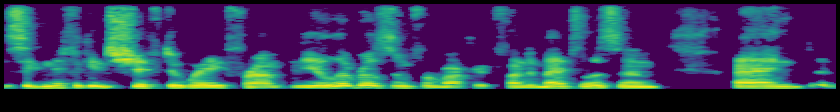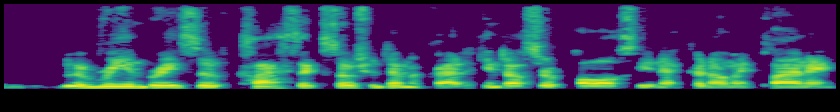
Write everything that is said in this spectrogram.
significant shift away from neoliberalism, from market fundamentalism, and a re-embrace of classic social democratic industrial policy and economic planning.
